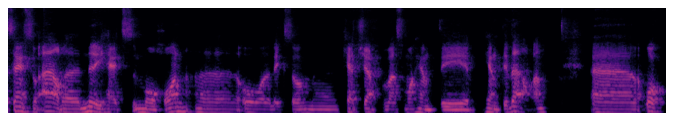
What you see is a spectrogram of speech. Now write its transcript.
sen så är det nyhetsmorgon och liksom catch up på vad som har hänt i, hänt i världen. Och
